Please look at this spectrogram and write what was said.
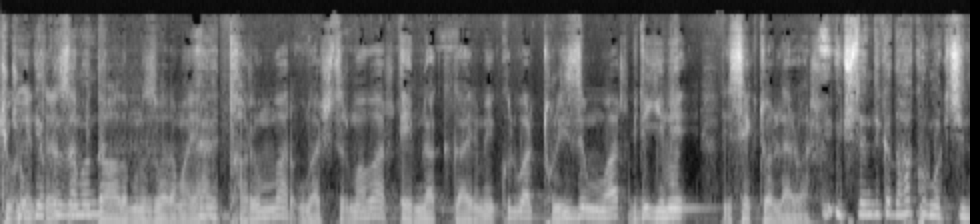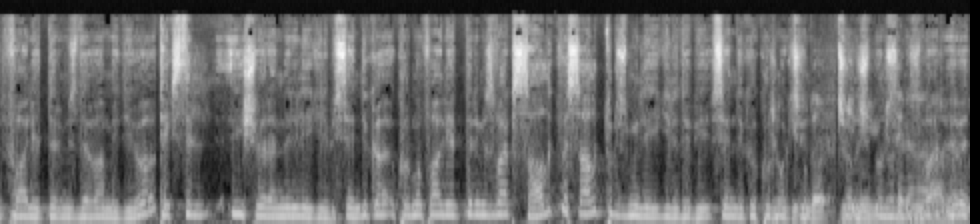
Çok, çok, yakın bir zamanda dağılımınız var ama yani Evet. tarım var, ulaştırma var, emlak, gayrimenkul var, turizm var. Bir de yeni sektörler var. Üç sendika daha kurmak için faaliyetlerimiz devam ediyor. Tekstil işverenleriyle ilgili bir sendika kurma faaliyetlerimiz var. Sağlık ve sağlık turizmiyle ilgili de bir sendika kurmak iyi. için çalışmalarımız var. Evet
